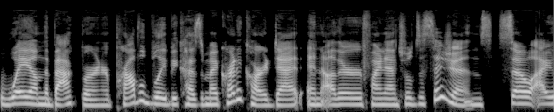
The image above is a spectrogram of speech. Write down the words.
way on the back burner, probably because of my credit card debt and other financial decisions. So I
